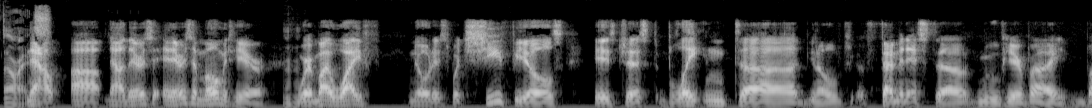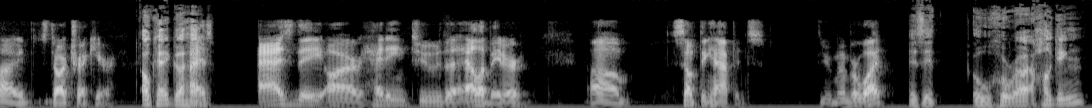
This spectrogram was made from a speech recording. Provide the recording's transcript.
All right. Now, uh, now there's there's a moment here Mm-hmm. where my wife noticed what she feels is just blatant, uh, you know, feminist uh, move here by by Star Trek here. Okay, go ahead. As as they are heading to the elevator, um, something happens. Do you remember what? Is it Uhura hugging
